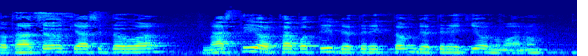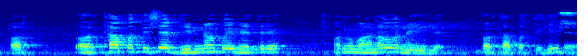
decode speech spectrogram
तथा क्या सिद्ध हुआ? नास्ति अर्थापत्ति व्यतिरिक्तम व्यतिरेकी अनुमानम। अर्थापत्ति से भिन्न कोई व्यतिरिक अनुमान वो नहीं है। अर्थापत्ति ही है।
